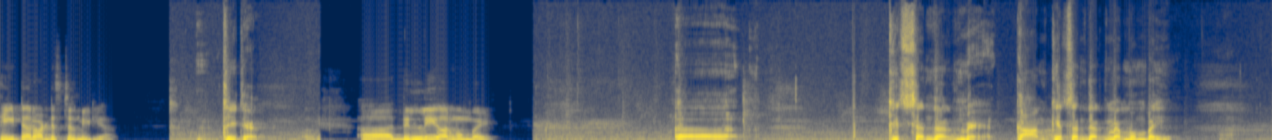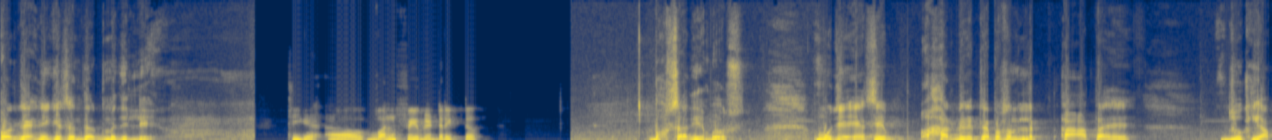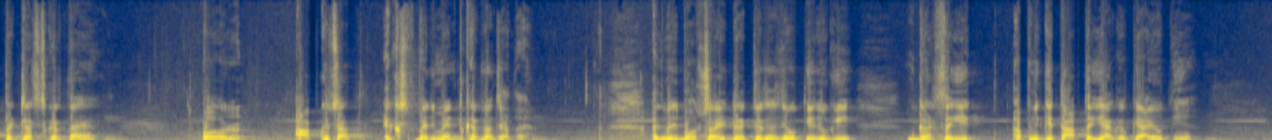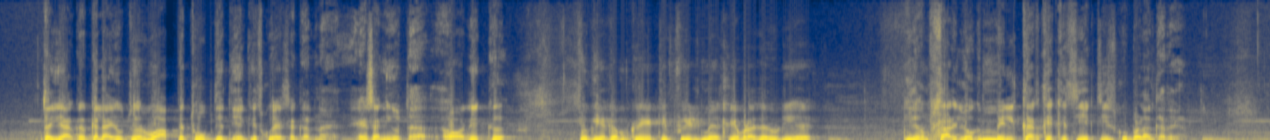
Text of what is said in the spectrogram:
थिएटर और डिजिटल मीडिया थिएटर दिल्ली और मुंबई? किस संदर्भ में? काम के संदर्भ में मुंबई और रहने के संदर्भ में दिल्ली। ठीक है वन फेवरेट डायरेक्टर बहुत सारी है बहुत। मुझे ऐसे हर डायरेक्टर पसंद आता है जो कि आप पे ट्रस्ट करता है और आपके साथ एक्सपेरिमेंट करना चाहता है। अदरवाइज़ बहुत सारे डायरेक्टर ऐसे होती हैं जो कि घर से ही अपनी किताब तैयार करके आए होती हैं। तैयार करके लाए होती है और वो आप पे थोप देती हैं कि इसको ऐसा करना है, ऐसा नहीं होता। और एक, क्योंकि एक हम क्रिएटिव फ़ील्ड में इसलिए बड़ा ज़रूरी है कि हम सारे लोग मिलकर के किसी एक चीज़ को बड़ा करें।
